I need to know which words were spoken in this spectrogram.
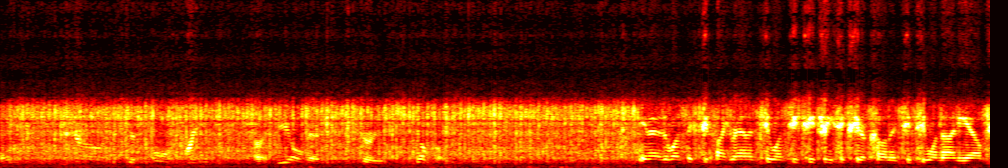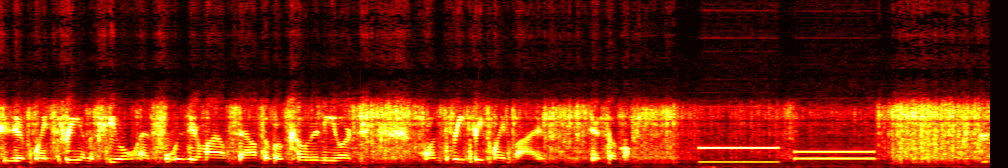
This. United 165 ground, 2122360 Kona, 2219 EL, 20.3 on the fuel at 40 miles south of Okona, New York, 133.5. Air Sokol. Air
